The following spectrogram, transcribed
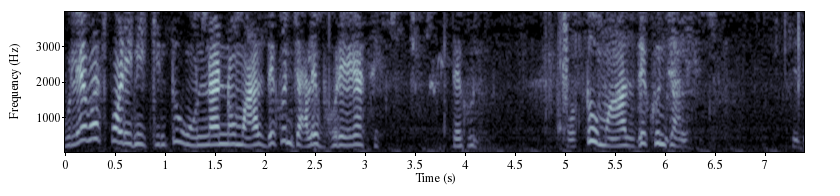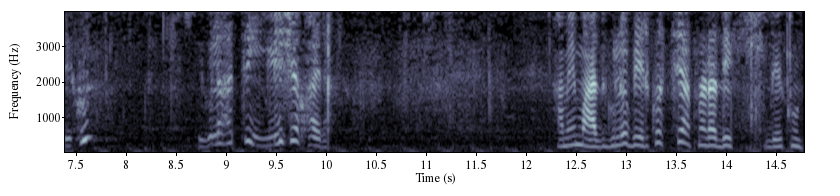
গুলে মাছ পড়েনি, কিন্তু অন্যান্য মাছ দেখুন জালে ভরে গেছে। দেখুন, কত মাছ দেখুন জালে। দেখুন, এগুলো হচ্ছে ইলিশে খয়রা। আমি মাছগুলো বের করছি, আপনারা দেখ, দেখুন।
